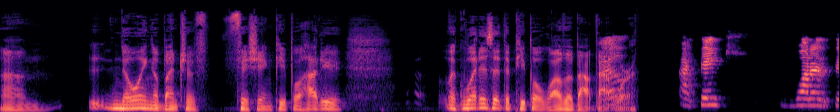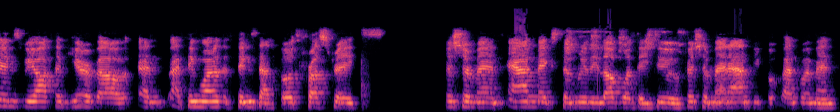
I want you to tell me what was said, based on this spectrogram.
Um, knowing a bunch of fishing people, how do you like what is it that people love about that well, work? I think one of the things we often hear about, and I think one of the things that both frustrates fishermen and makes them really love what they do, fishermen and people and women,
